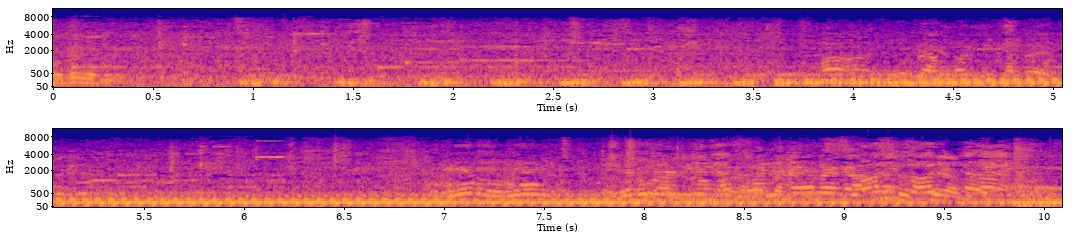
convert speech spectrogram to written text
रोड रोड 你们是不是要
